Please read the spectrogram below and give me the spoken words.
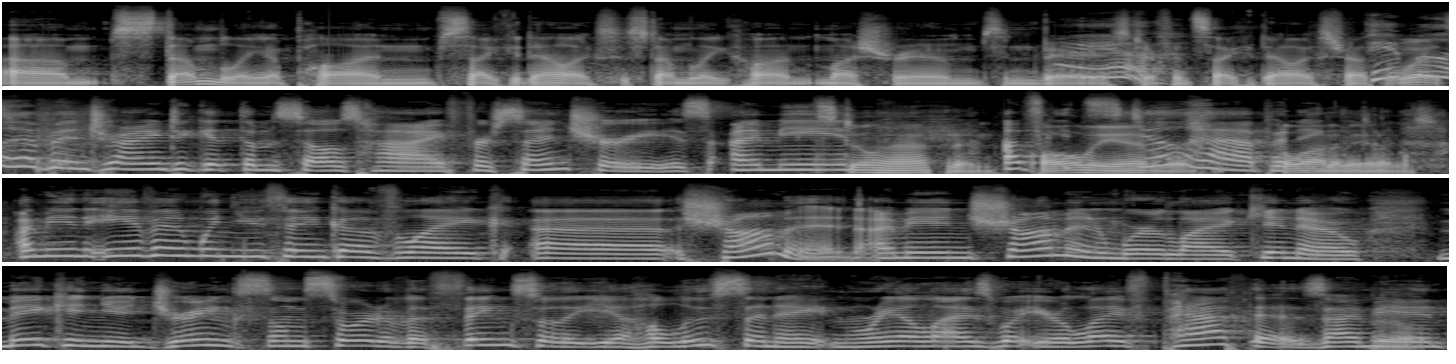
um, stumbling upon psychedelics, so stumbling upon mushrooms and various Oh, yeah. different psychedelics throughout People the woods. have been trying to get themselves high for centuries. I mean, Still happening. Of, All it's the still animals. A happening. lot of animals. I mean, even when you think of like uh, shaman. I mean, shaman were like you know making you drink some sort of a thing so that you hallucinate and realize what your life path is. I mean,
